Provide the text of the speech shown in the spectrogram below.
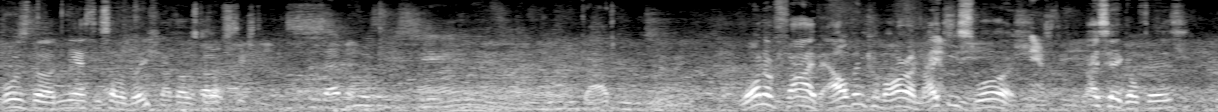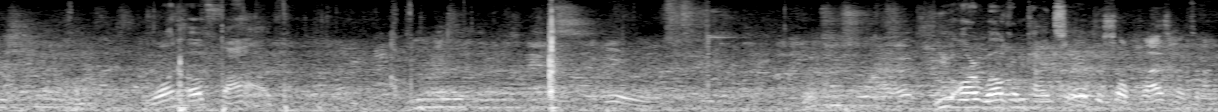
What was the nasty celebration? I thought it was I thought it was of 67. Gotcha. One of five, Alvin Kamara, Nike swoosh. Nasty. Nice hit, go Fizz. One of five. You are welcome, kind sir. I have to sell plasma tonight.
